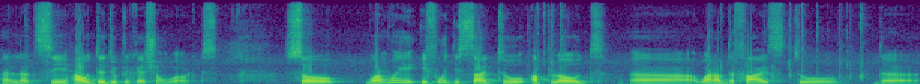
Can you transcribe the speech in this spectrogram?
And let's see how the duplication works. So when we, if we decide to upload uh, one of the files to the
